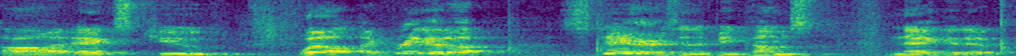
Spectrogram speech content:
uh, x cubed. Well, I bring it upstairs and it becomes negative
